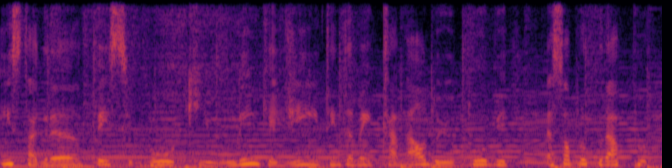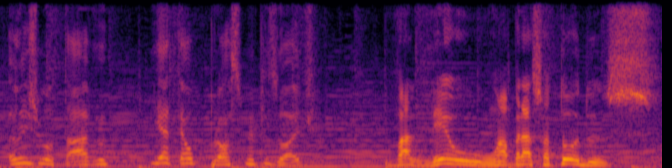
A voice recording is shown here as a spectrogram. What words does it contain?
Instagram, Facebook, o LinkedIn, tem também canal do YouTube. É só procurar por Ângelo Otávio e até o próximo episódio. Valeu, um abraço a todos!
